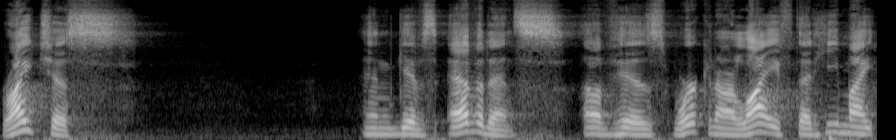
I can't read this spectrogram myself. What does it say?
righteous and gives evidence of his work in our life that he might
